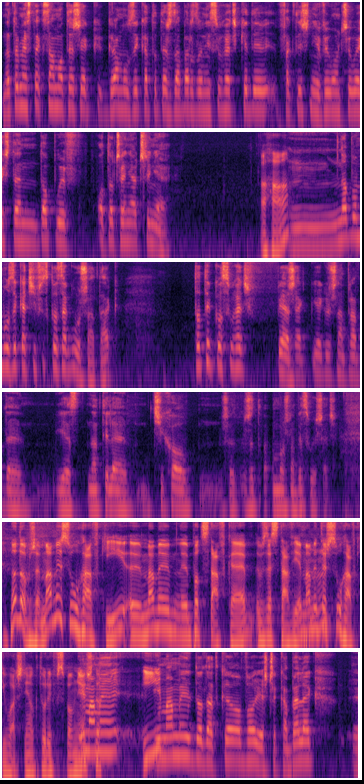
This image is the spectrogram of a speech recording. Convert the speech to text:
Natomiast tak samo też jak gra muzyka, to też za bardzo nie słychać, kiedy faktycznie wyłączyłeś ten dopływ otoczenia, czy nie. Aha. Mm, No bo muzyka ci wszystko zagłusza, tak? To tylko słychać, wiesz, jak, jak już naprawdę jest na tyle cicho, że, że to można wysłyszeć. No dobrze, mamy słuchawki, y, mamy y, podstawkę w zestawie, mamy też słuchawki właśnie, o których I wspomniałeś. To- mamy, i- i... mamy dodatkowo jeszcze kabelek, yy,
